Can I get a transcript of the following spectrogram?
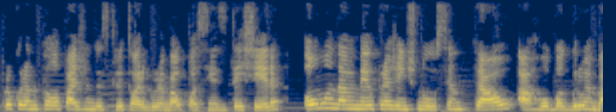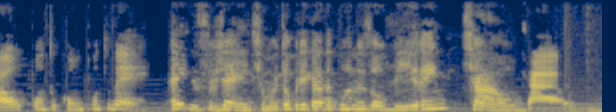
procurando pela página do escritório Grumebal Pocinhas e Teixeira, ou mandar um e-mail para a gente no central@grumebal.com.br. É isso, gente. Muito obrigada por nos ouvirem. Tchau. Tchau.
